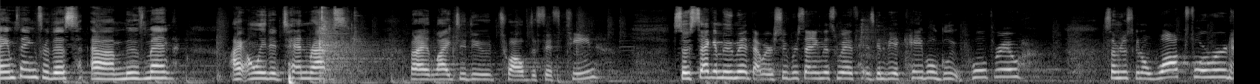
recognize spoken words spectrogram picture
Same thing for this um, movement. I only did 10 reps, but I'd like to do 12 to 15. So second movement that we're supersetting this with is gonna be a cable glute pull through. So I'm just gonna walk forward.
